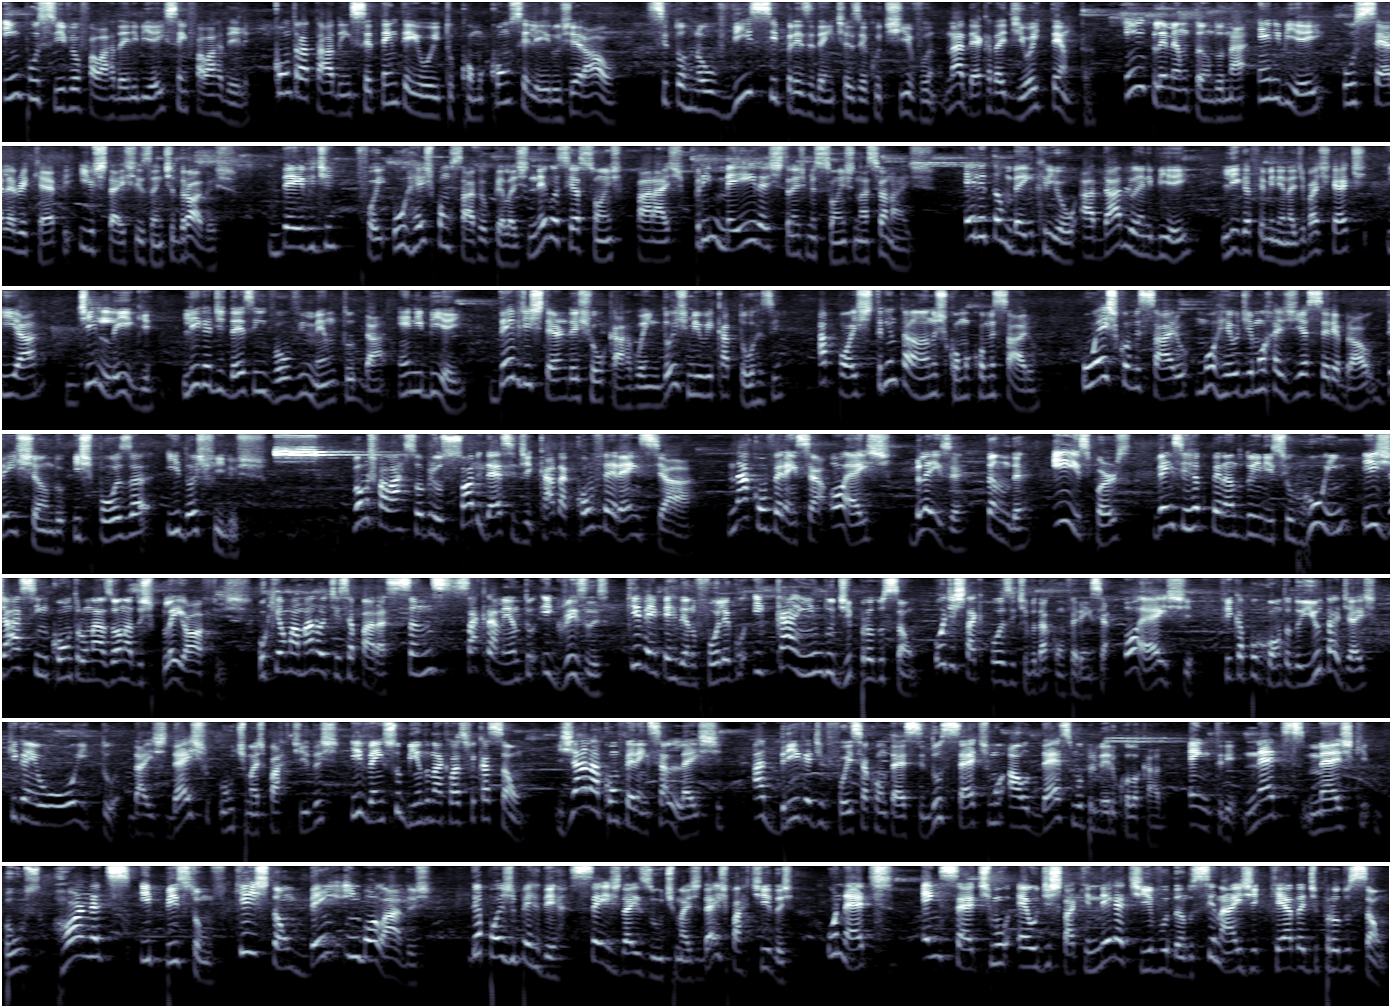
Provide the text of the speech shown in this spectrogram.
Impossível falar da NBA sem falar dele. Contratado em 78 como conselheiro geral, se tornou vice-presidente executivo na década de 80, implementando na NBA o salary cap e os testes antidrogas. David foi o responsável pelas negociações para as primeiras transmissões nacionais. Ele também criou a WNBA, Liga Feminina de Basquete, e a D-League, Liga de Desenvolvimento da NBA. David Stern deixou o cargo em 2014 após 30 anos como comissário. O ex-comissário morreu de hemorragia cerebral, deixando esposa e dois filhos. Vamos falar sobre o sobe e desce de cada conferência. Na Conferência Oeste, Blazer, Thunder e Spurs vêm se recuperando do início ruim e já se encontram na zona dos playoffs. O que é uma má notícia para Suns, Sacramento e Grizzlies, que vem perdendo fôlego e caindo de produção. O destaque positivo da Conferência Oeste fica por conta do Utah Jazz, que ganhou 8 das 10 últimas partidas e vem subindo na classificação. Já na Conferência Leste, a briga de foice acontece do sétimo ao décimo primeiro colocado, entre Nets, Magic, Bulls, Hornets e Pistons, que estão bem embolados. Depois de perder seis das últimas dez partidas, o Nets, em sétimo, é o destaque negativo, dando sinais de queda de produção.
